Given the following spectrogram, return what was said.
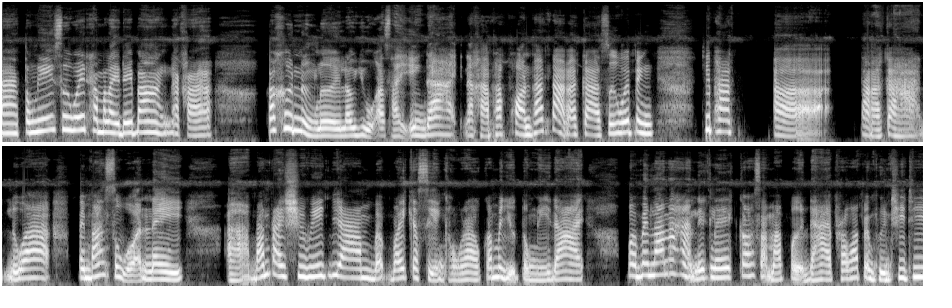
มากๆ ตรงนี้ซื้อไว้ทำอะไรได้บ้างนะคะ ก็คือหนึ่งเลยเราอยู่อาศัยเองได้นะคะ พักผ่อนพักตากอากาศซื้อไว้เป็นที่พักอ่าตากอากาศหรือว่าเป็นบ้านสวนในบ้านปลายชีวิตยามแบบไว้เกษียณของเราก็มาอยู่ตรงนี้ได้ เปิดเป็นร้านอาหารเล็กๆ ก็สามารถเปิดได้ เพราะว่าเป็นพื้นที่ที่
